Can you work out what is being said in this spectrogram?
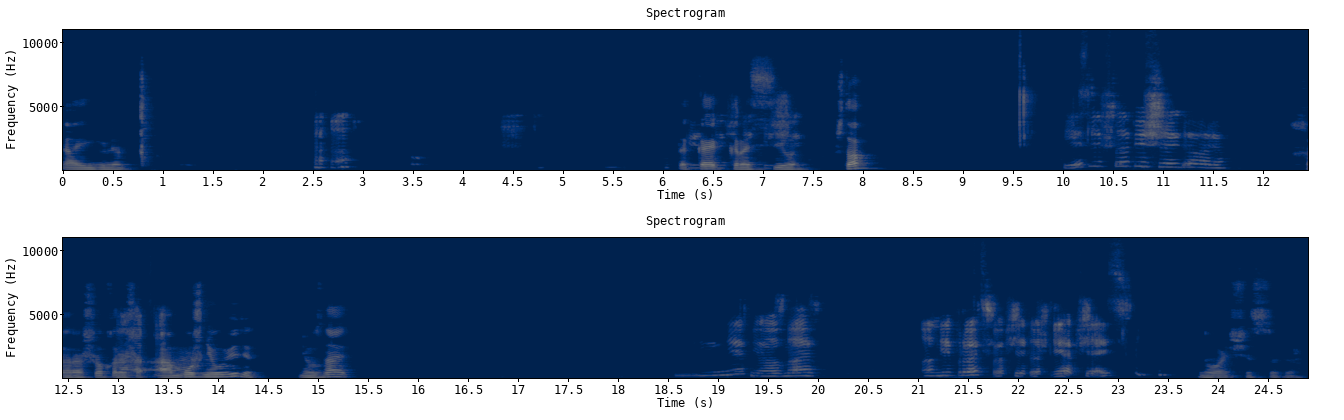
Ай, блин. Такая красивая. Что? Если что, пиши, говорю. Хорошо, хорошо. А муж не увидит? Не узнает? Не Нет, не узнает. Он не против вообще-то, что не общайся. Ну, вообще супер.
